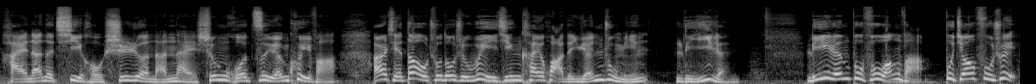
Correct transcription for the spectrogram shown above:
海南的气候湿热难耐，生活资源匮乏，而且到处都是未经开化的原住民黎人。黎人不服王法，不交赋税。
